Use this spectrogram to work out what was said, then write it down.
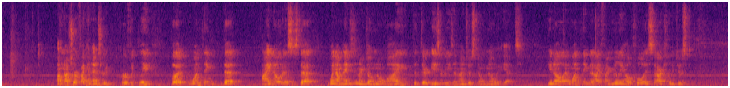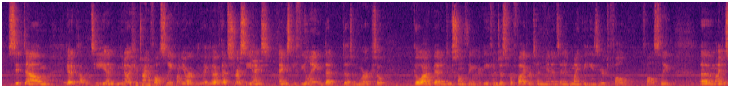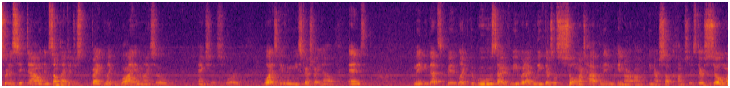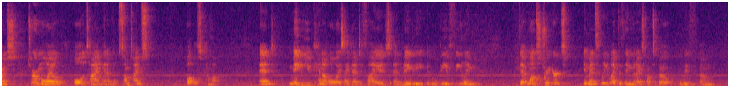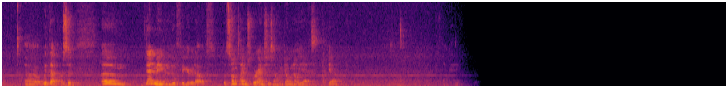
I'm not sure if I can answer it perfectly, but one thing that I notice is that when I'm anxious and I don't know why, that there is a reason, I just don't know it yet. You know, and one thing that I find really helpful is to actually just sit down, get a cup of tea, and you know, if you're trying to fall asleep when you're you have that stressy, angst, angsty feeling, that doesn't work. So go out of bed and do something, even just for five or ten minutes, and it might be easier to fall fall asleep. Um, I just sort of sit down, and sometimes I just write like, why am I so anxious, or what is giving me stress right now, and maybe that's a bit like the woo-woo side of me, but I believe there's so much happening in our um, in our subconscious. There's so much turmoil all the time, and it, sometimes bubbles come up, and maybe you cannot always identify it, and maybe it will be a feeling that once triggered immensely, like the thing that I talked about with um, uh, with that person, um, then maybe you'll figure it out. But sometimes we're anxious and we don't know yet. Yeah.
